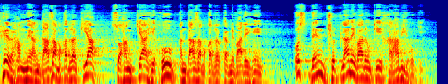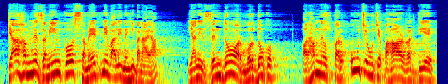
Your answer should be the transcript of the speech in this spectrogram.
फिर हमने अंदाज़ा मुकर्र किया, सो हम क्या ही खूब अंदाज़ा मुकर्र करने वाले हैं। उस दिन झुटलाने वालों की खराबी होगी। क्या हमने ज़मीन को समेटने वाली नहीं बनाया? यानी जिंदों और मुर्दों को। और हमने उस पर ऊँचे ऊँचे पहाड़ रख दिए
